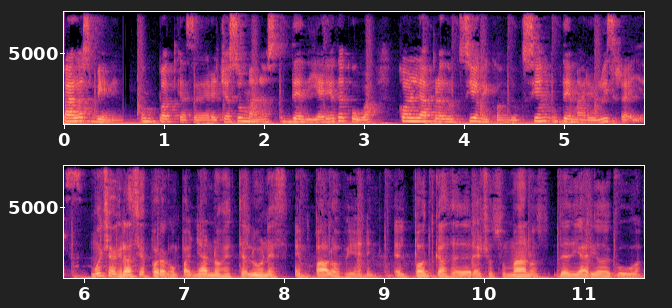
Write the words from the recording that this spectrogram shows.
Palos Vienen, un podcast de derechos humanos de Diario de Cuba con la producción y conducción de Mario Luis Reyes. Muchas gracias por acompañarnos este lunes en Palos Vienen, el podcast de derechos humanos de Diario de Cuba.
